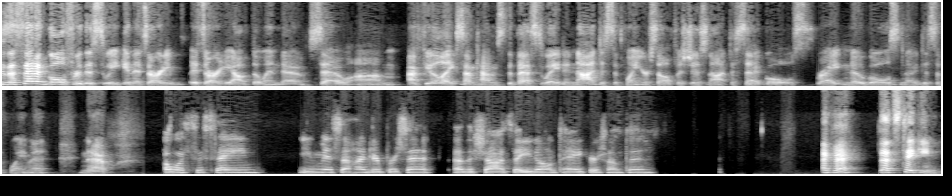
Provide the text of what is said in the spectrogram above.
Because I set a goal for this week and it's already it's already out the window. So um, I feel like sometimes the best way to not disappoint yourself is just not to set goals, right? No goals, no disappointment. No. Oh, what's the saying? You miss a hundred percent of the shots that you don't take or something. Okay, that's taking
